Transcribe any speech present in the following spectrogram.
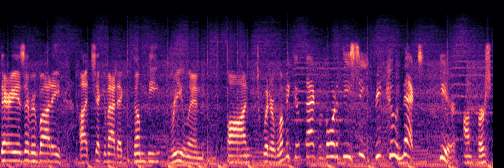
There he is, everybody. Uh, check him out at Gumby Vreeland on Twitter. When we come back, we're going to DC. Reed Kuhn next here on First.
